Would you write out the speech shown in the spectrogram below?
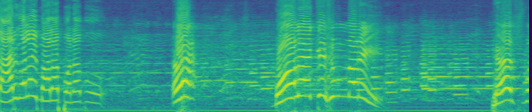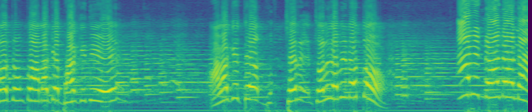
তার গলায় মালা পরাবো? বলে কি সুন্দরী? শেষ পর্যন্ত আমাকে ফাঁকি দিয়ে আমাকে ছেড়ে চলে যাবি না তো? আরে না না না।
